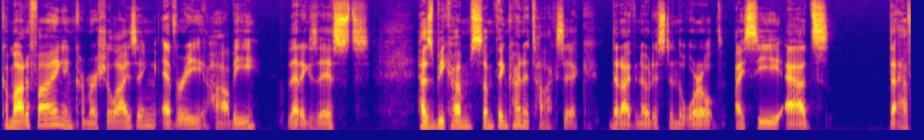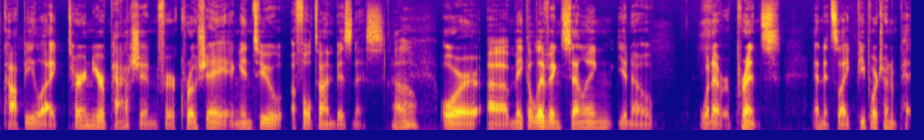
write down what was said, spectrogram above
commodifying and commercializing every hobby that exists has become something kind of toxic that i've noticed in the world. I see ads that have copy like turn your passion for crocheting into a full-time business. Oh. Or uh, make a living selling you know whatever prints and it's like people are trying to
